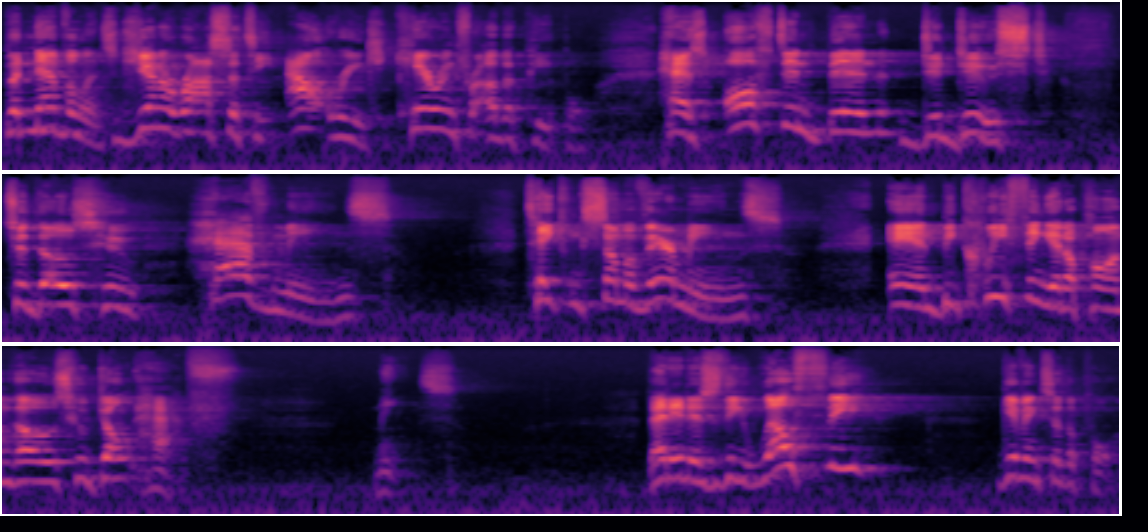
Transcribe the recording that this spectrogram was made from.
benevolence, generosity, outreach, caring for other people has often been deduced to those who have means, taking some of their means and bequeathing it upon those who don't have means. That it is the wealthy giving to the poor.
